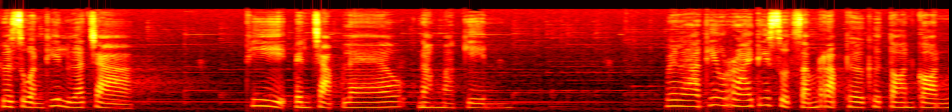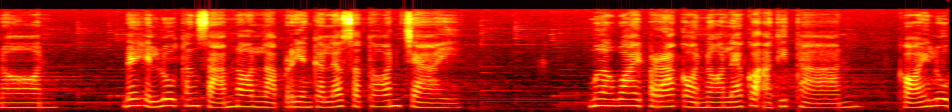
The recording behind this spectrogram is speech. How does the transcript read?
คือส่วนที่เหลือจาก ที่เป็นจับแล้วนำมากิน เวลาที่ร้ายที่สุดสำหรับเธอคือตอนก่อนนอน ได้เห็นลูกทั้งสามนอนหลับเรียงกันแล้วสะท้อนใจ เมื่อไหว้พระก่อนนอนแล้วก็อธิษฐาน ขอให้ลูก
